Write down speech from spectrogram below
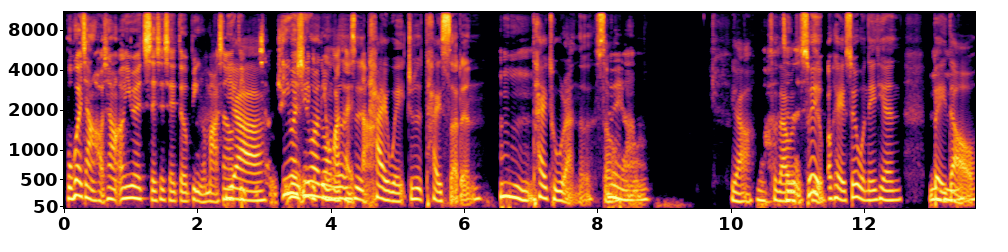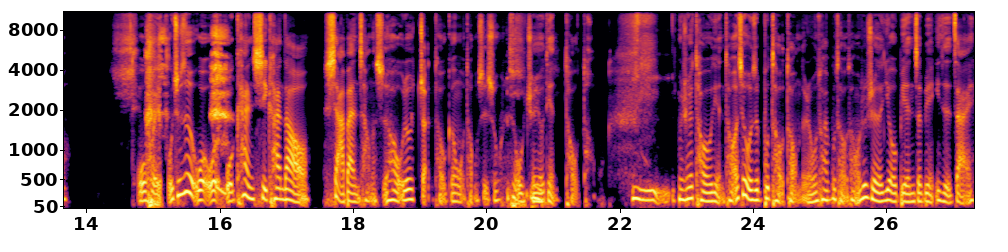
不会这样，好像呃，因为谁谁谁得病了，马上要递上去，因为新冠变化太大，太危，就是太 sudden，嗯，太突然了。So, 对啊，Yeah，哇，真的，所以 OK，所以我那天背到，我回，我就是我我我看戏看到下半场的时候，我就转头跟我同事说，就是我觉得有点头痛。嗯，我觉得头有点痛，而且我是不头痛的人，我从来不头痛，我就觉得右边这边一直在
